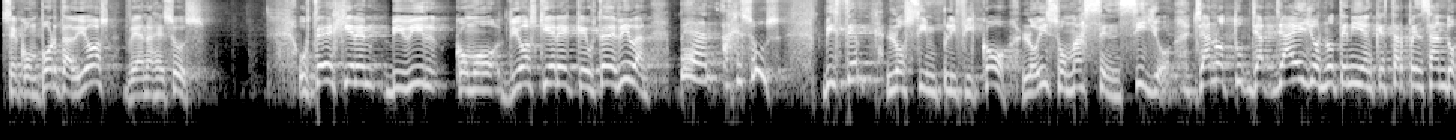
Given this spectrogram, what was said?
se comporta Dios, vean a Jesús. Ustedes quieren vivir como Dios quiere que ustedes vivan. Vean a Jesús. ¿Viste? Lo simplificó, lo hizo más sencillo. Ya, no, ya, ya ellos no tenían que estar pensando,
